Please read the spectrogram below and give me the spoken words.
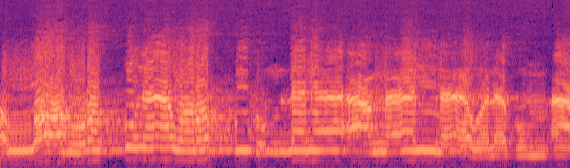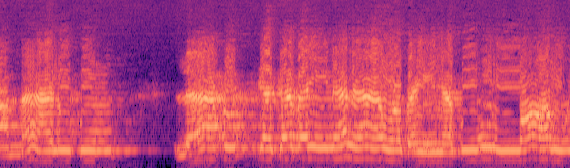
الله ربنا وربكم لنا أعمالنا ولكم أعمالكم لا حجة بيننا وبينكم الله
